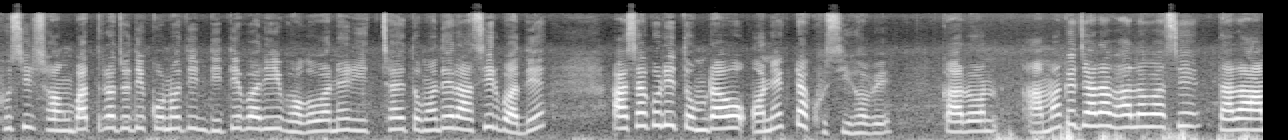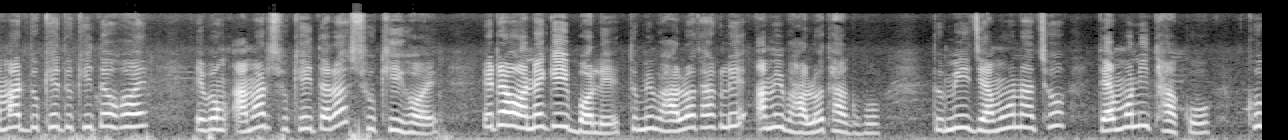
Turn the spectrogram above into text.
খুশির সংবাদটা যদি কোনো দিন দিতে পারি, ভগবানের ইচ্ছায় তোমাদের আশীর্বাদে, আশা করি তোমরাও অনেকটা খুশি হবে। কারণ আমাকে যারা ভালোবাসে, তারা আমার দুঃখে দুঃখিত হয় এবং আমার সুখেই তারা সুখী হয়। এটা অনেকেই বলে, তুমি ভালো থাকলে আমি ভালো থাকব। তুমি যেমন আছো তেমনই থাকো। খুব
